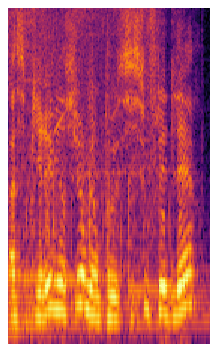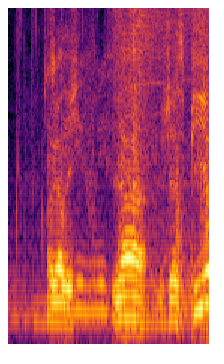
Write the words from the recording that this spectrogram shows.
aspirer, bien sûr, mais on peut aussi souffler de l'air. Regardez. Là, j'aspire.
